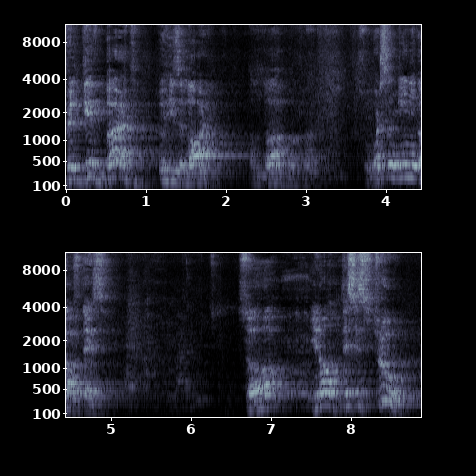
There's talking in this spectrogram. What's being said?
will give birth to his Lord. Allah So what's the meaning of this? So, you know, this is true.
